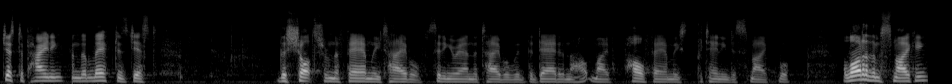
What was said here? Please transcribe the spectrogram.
just a painting, and the left is just the shots from the family table, sitting around the table with the dad and the whole, my whole family pretending to smoke. Well, a lot of them smoking,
